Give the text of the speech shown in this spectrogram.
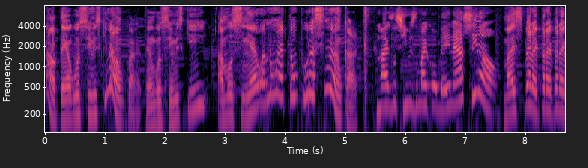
Não, tem alguns filmes que não, cara. Tem alguns filmes que a mocinha, ela não é tão pura assim não, cara. Mas nos filmes do Michael Bay não é assim, não. Mas, peraí, peraí, peraí.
